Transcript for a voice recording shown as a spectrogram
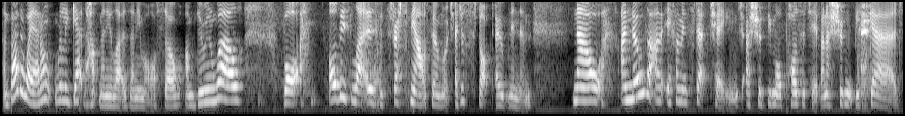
And by the way, I don't really get that many letters anymore, so I'm doing well. But all these letters would stress me out so much, I just stopped opening them. Now, I know that if I'm in step change, I should be more positive and I shouldn't be scared.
